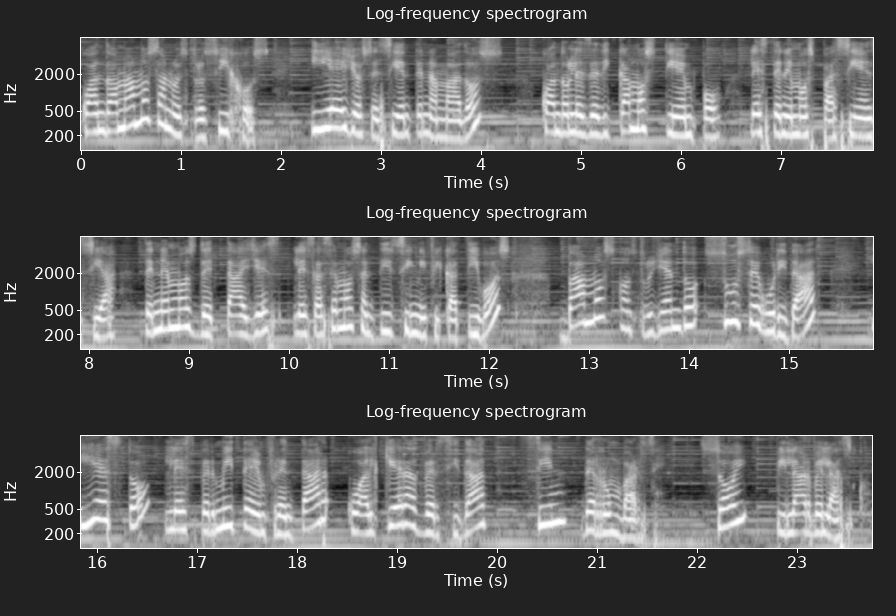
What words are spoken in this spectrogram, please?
Cuando amamos a nuestros hijos y ellos se sienten amados, cuando les dedicamos tiempo, les tenemos paciencia, tenemos detalles, les hacemos sentir significativos, vamos construyendo su seguridad y esto les permite enfrentar cualquier adversidad sin derrumbarse. Soy Pilar Velasco.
